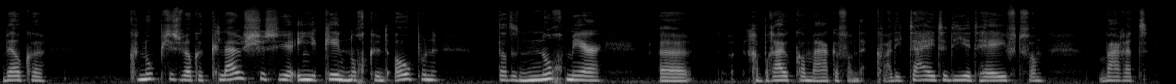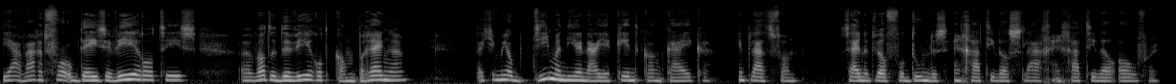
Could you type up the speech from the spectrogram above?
welke knopjes, welke kluisjes je in je kind nog kunt openen, dat het nog meer uh, gebruik kan maken van de kwaliteiten die het heeft, van waar het, ja, waar het voor op deze wereld is, uh, wat het de wereld kan brengen. Dat je meer op die manier naar je kind kan kijken, in plaats van zijn het wel voldoendes en gaat hij wel slagen en gaat hij wel over.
